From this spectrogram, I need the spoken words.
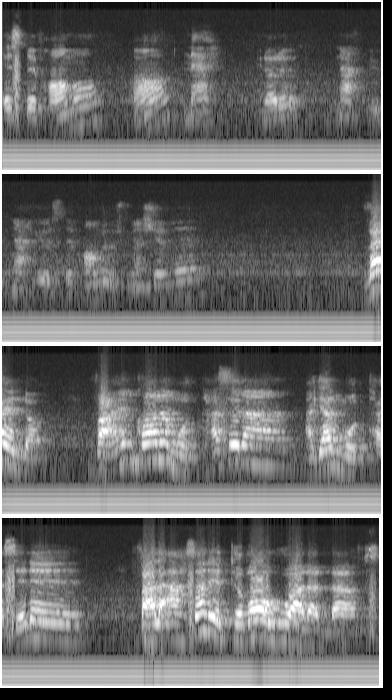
استفهام و نه. اینا رو نفی و استفهام رو میگن شبه و الا و این کان متصلن اگر متصله فل احسن اتباع علی اللفظ.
